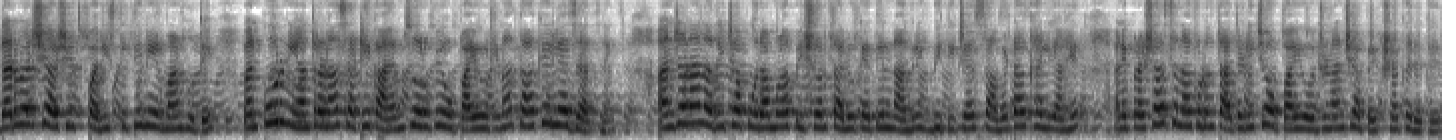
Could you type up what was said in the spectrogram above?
दरवर्षी अशीच परिस्थिती निर्माण होते पण पूर नियंत्रणासाठी कायमस्वरूपी उपाययोजना का केल्या जात नाही अंजना नदीच्या पुरामुळे पिशोर तालुक्यातील नागरिक भीतीच्या सावटाखाली आहेत आणि प्रशासनाकडून तातडीच्या उपाययोजनांची अपेक्षा करत आहेत.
